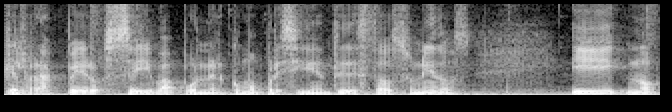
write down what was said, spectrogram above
el rapero se iba a poner como presidente de Estados Unidos. Y no,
